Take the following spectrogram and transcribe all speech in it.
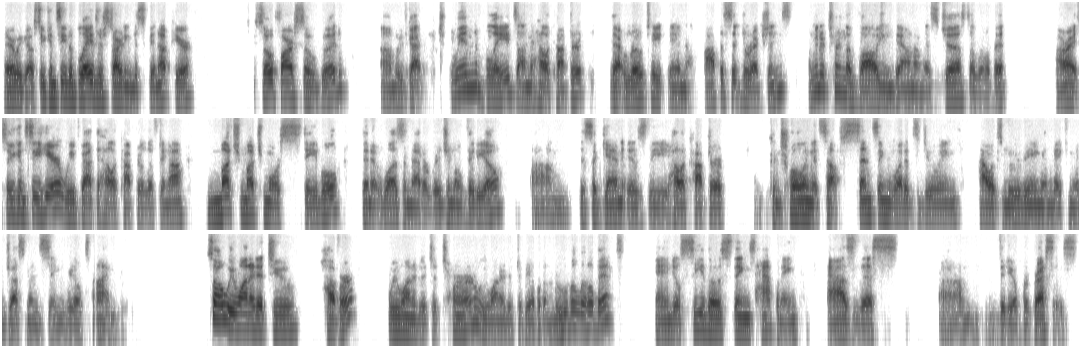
There we go. So you can see the blades are starting to spin up here. So far, so good. Um, we've got twin blades on the helicopter that rotate in opposite directions. I'm going to turn the volume down on this just a little bit. All right, so you can see here, we've got the helicopter lifting off, much, much more stable than it was in that original video. Um, this again is the helicopter controlling itself, sensing what it's doing, how it's moving, and making adjustments in real time. So we wanted it to hover, we wanted it to turn, we wanted it to be able to move a little bit, and you'll see those things happening as this um, video progresses.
